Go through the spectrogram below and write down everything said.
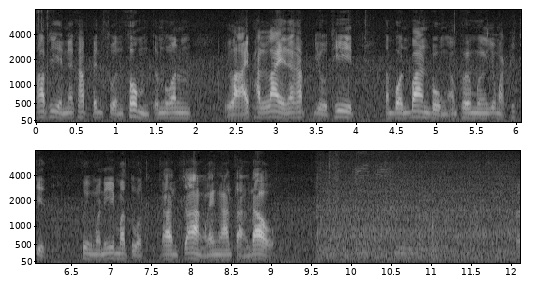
ภาพที่เห็นนะครับเป็นสวนส้มจำนวนหลายพันไร่นะครับ อยู่ที่ตำบลบ้านบุงอำเภอเมืองจังหวัดพิจิตรซึ่งวันนี้มาตรวจการจ้างแรงงานต่างด้าวไอ้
